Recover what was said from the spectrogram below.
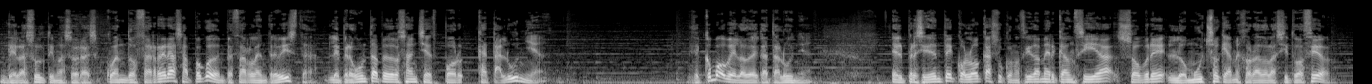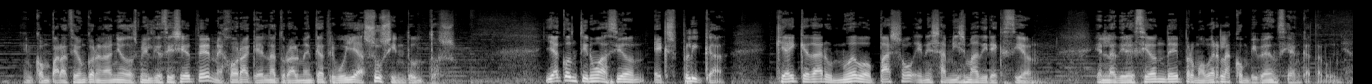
de las últimas horas. Cuando Ferreras, a poco de empezar la entrevista, le pregunta a Pedro Sánchez por Cataluña, dice, ¿cómo ve lo de Cataluña? El presidente coloca su conocida mercancía sobre lo mucho que ha mejorado la situación. En comparación con el año 2017, mejora que él naturalmente atribuye a sus indultos y a continuación explica que hay que dar un nuevo paso en esa misma dirección, en la dirección de promover la convivencia en Cataluña.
